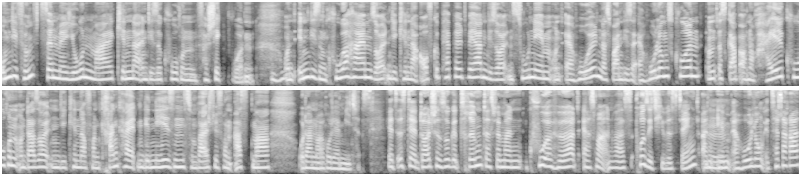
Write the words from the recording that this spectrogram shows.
um die 15 Millionen Mal Kinder in diese Kuren verschickt wurden. Mhm. Und in diesen Kurheimen sollten die Kinder aufgepäppelt werden, die sollten zunehmen und erholen. Das waren diese Erholungskuren. Und es gab auch noch Heilkuren und da sollten die Kinder von Krankheiten genesen, zum Beispiel von Asthma oder Neurodermitis. Jetzt ist der Deutsche so getrimmt, dass wenn man Kur hört, erstmal an was Positives denkt, an mhm. eben Erholung etc.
